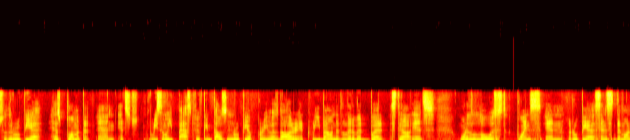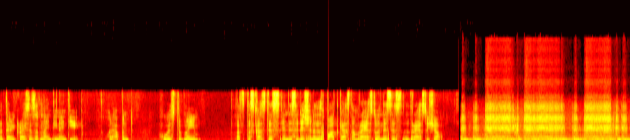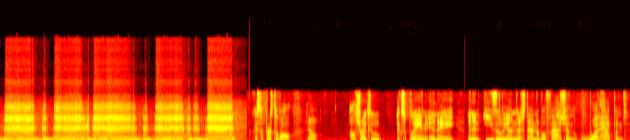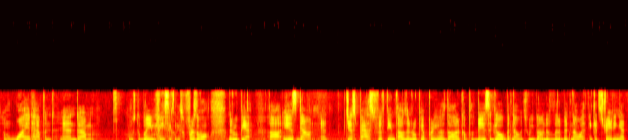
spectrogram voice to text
So the rupiah has plummeted and it's recently passed 15,000 rupiah per US dollar. It rebounded a little bit, but still it's one of the lowest points in rupiah since the monetary crisis of 1998. What happened? Who is to blame? Let's discuss this in this edition of this podcast. I'm Rayastu, and this is the Rayastu Show. Okay, so first of all, you know, I'll try to explain in a in an easily understandable fashion what happened and why it happened and um, who's to blame, basically. So first of all, the rupiah uh, is down. It just passed 15,000 rupiah per US dollar a couple of days ago, but now it's rebounded a little bit. Now I think it's trading at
